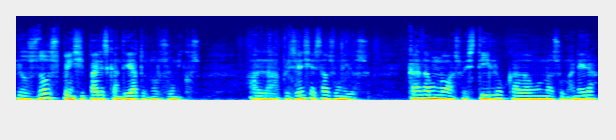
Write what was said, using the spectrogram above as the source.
Los dos principales candidatos, no los únicos, a la presidencia de Estados Unidos, cada uno a su estilo, cada uno a su manera,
